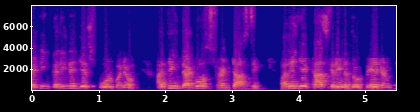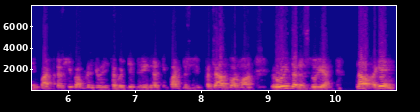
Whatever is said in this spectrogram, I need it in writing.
બેટિંગ કરીને જે સ્કોર બન્યો I think that was fantastic અને જે ખાસ કરીને તો બે રનની પાર્ટનરશિપ આપણે જોઈ સેવન્ટી થ્રી રનની પાર્ટનરશિપ પચાસ બોલમાં રોહિત અને સૂર્યા. ના અગેન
